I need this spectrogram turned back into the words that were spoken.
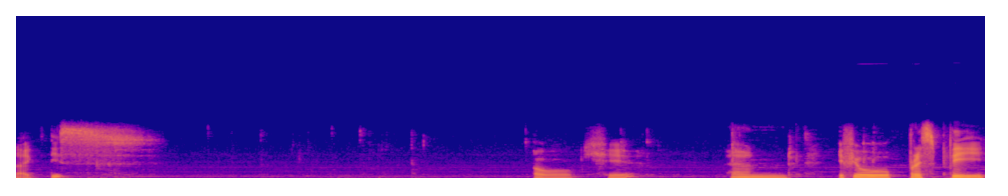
like this. Okay and if you press P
